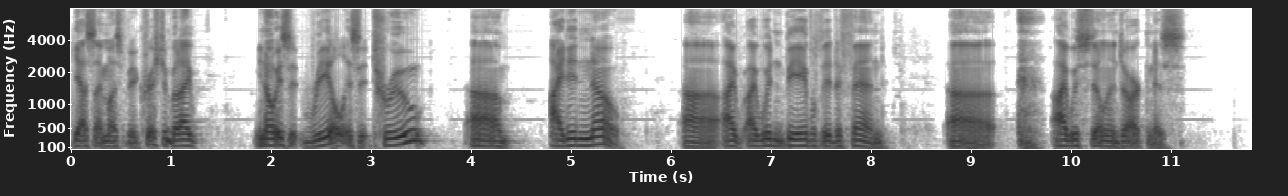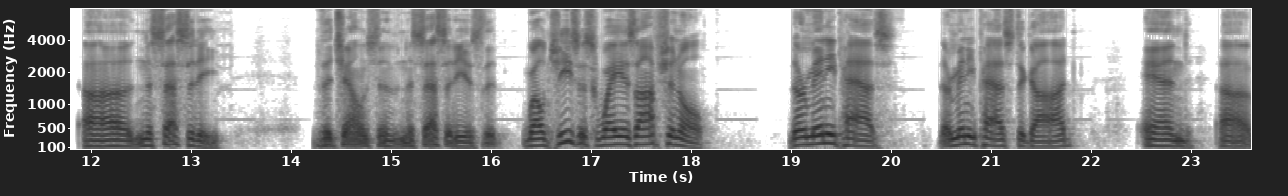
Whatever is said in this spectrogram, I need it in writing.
guess I must be a Christian, but I, you know, is it real? Is it true? Um, I didn't know uh, I, I wouldn't be able to defend. Uh, I was still in darkness. Uh, necessity. The challenge to necessity is that, well, Jesus' way is optional. There are many paths. There are many paths to God, and uh,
